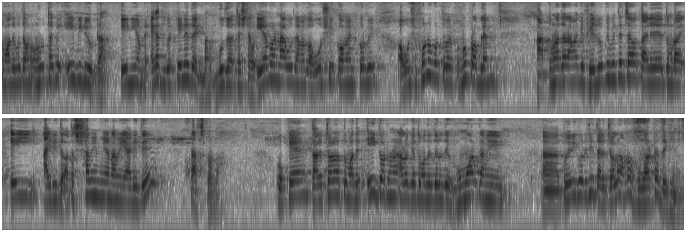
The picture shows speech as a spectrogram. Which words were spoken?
তোমাদের প্রতি আমার অনুরোধ থাকবে, এই ভিডিওটা, এই নিয়মটা একাধিকবার টেনে দেখবা, বোঝার চেষ্টা করো এরপর না বুঝলে আমাকে অবশ্যই কমেন্ট করবে, অবশ্যই ফোনও করতে পারবে, কোনো প্রবলেম আর তোমরা যারা আমাকে ফেসবুকে পেতে চাও, তাহলে তোমরা এই আইডিতে অর্থাৎ স্বামী মিয়া নামে এই আইডিতে টাচ করবা। ওকে তাহলে চলো তোমাদের এই গঠনের আলোকে তোমাদের জন্য যে হোমওয়ার্ক আমি তৈরি করেছি, তাহলে চলো আমরা হোমওয়ার্কটা দেখে নিই।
